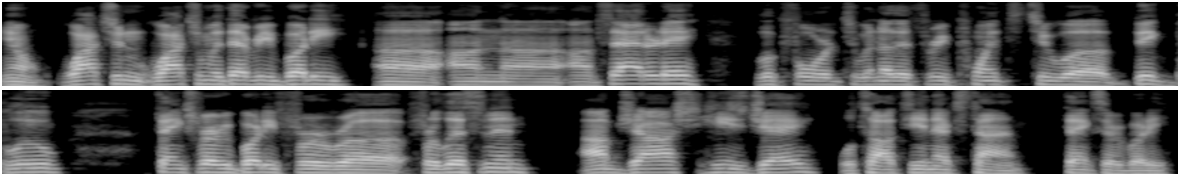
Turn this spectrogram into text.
you know watching watching with everybody uh, on uh, on Saturday. Look forward to another three points to uh, Big Blue. Thanks for everybody for uh, for listening. I'm Josh. He's Jay. We'll talk to you next time. Thanks, everybody.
